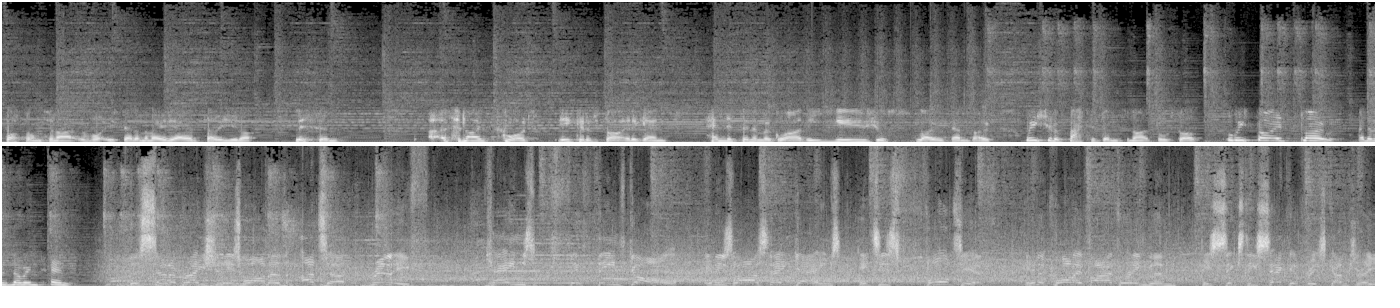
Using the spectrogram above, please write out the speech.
spot on tonight with what he said on the radio and so you lot. Listen, uh, tonight's squad, he could have started again. Henderson and Maguire, the usual slow tempo. We should have battered them tonight, full stop. But we started slow and there was no intent. The celebration is one of utter relief. Kane's 15th goal in his last eight games. It's his 40th in a qualifier for England, his 62nd for his country,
